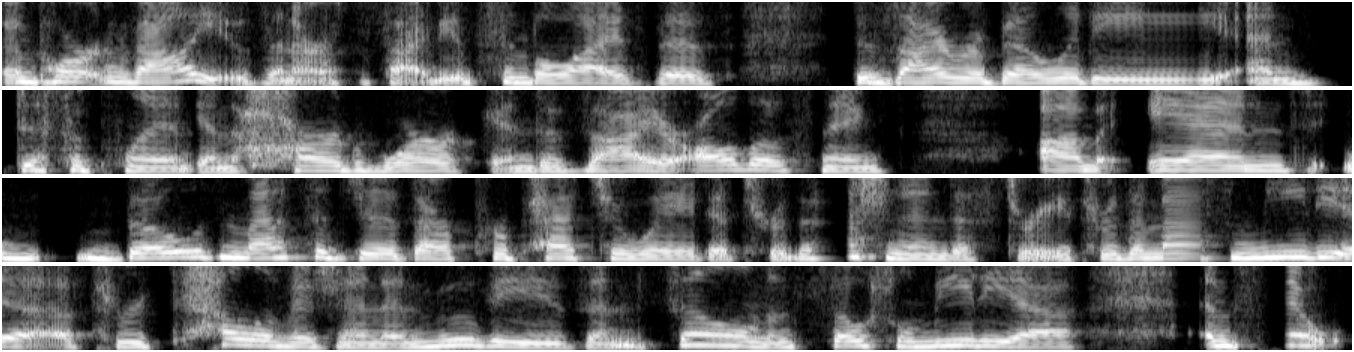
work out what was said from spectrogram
important values in our society. It symbolizes desirability and discipline and hard work and desire, all those things. Um, and those messages are perpetuated through the fashion industry, through the mass media, through television and movies and film and social media. And so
